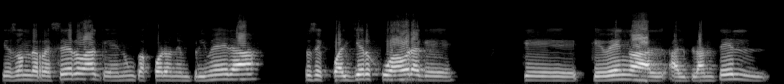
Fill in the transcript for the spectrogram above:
que son de reserva, que nunca fueron en primera. Entonces, cualquier jugadora que, que, venga al, plantel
